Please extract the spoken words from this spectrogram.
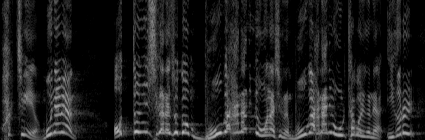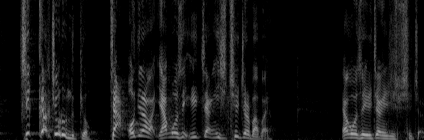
확증이에요. 뭐냐면 어떤 시간에서도 뭐가 하나님이 원하시는 뭐가 하나님이 옳다고 이거냐 이거를 즉각적으로 느껴. 자, 어디 나와? 야고보서 1장 27절 봐봐요. 야고보서 1장 27절.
